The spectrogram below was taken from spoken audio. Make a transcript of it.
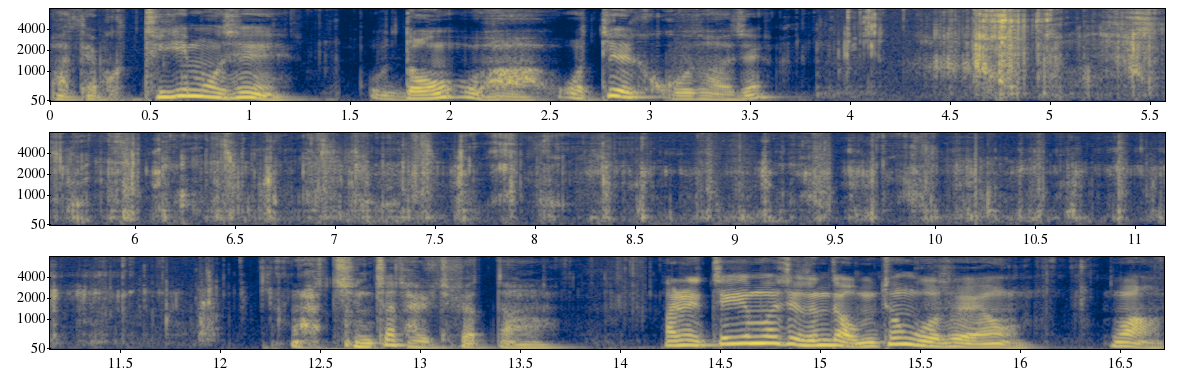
와 대박 튀김옷이 너무 와 어떻게 이렇게 고소하지? 아 진짜 잘 튀겼다 아니 튀김옷이 근데 엄청 고소해요 와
